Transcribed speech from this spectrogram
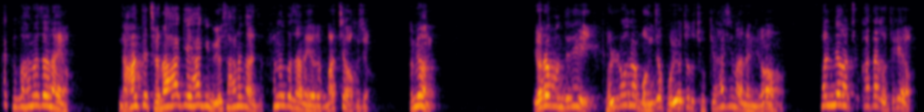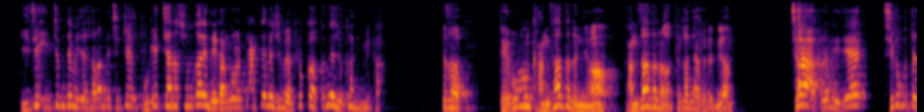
딱 그거 하나잖아요. 나한테 전화하게 하기 위해서 하는 거, 하는 거잖아요, 여러분. 맞죠? 그죠? 그러면, 여러분들이 결론을 먼저 보여줘도 좋긴 하지만은요, 설명을 쭉 하다가 어떻게 해요? 이제 이쯤 되면 이제 사람들이 집중해서 보겠지 하는 순간에 내 광고를 딱 때려주면 효과가 끝내줄 거 아닙니까? 그래서 대부분 강사들은요, 강사들은 어떻게 하냐 그러면, 자, 그러면 이제 지금부터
